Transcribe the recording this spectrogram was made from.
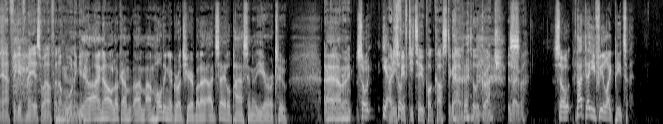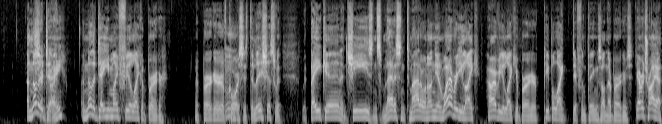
Yeah, forgive me as well for not warning you. Yeah, I know. Look, I'm I'm, I'm holding a grudge here, but I, I'd say it'll pass in a year or two. Okay, um, great. So yeah, Only so, 52 podcasts to go until the grudge is over. so that day you feel like pizza. Another Sure, day, another day you might feel like a burger. A burger, Mm. of course, is delicious with with bacon and cheese and some lettuce and tomato and onion, whatever you like. However you like your burger. People like different things on their burgers. Do you ever try a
